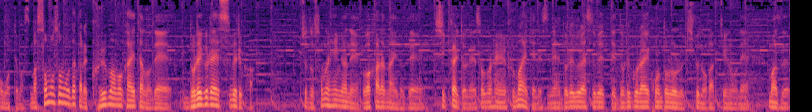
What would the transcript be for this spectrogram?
思ってます。まあ、そもそもだから車も変えたので、どれぐらい滑るか、ちょっとその辺がね、わからないので、しっかりとね、その辺踏まえてですね、どれぐらい滑って、どれぐらいコントロール効くのかっていうのをね、まず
